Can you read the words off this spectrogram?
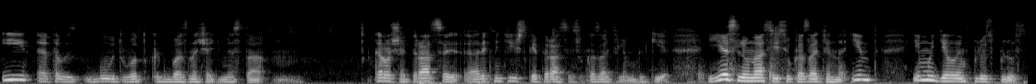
и это будет вот как бы означать вместо Короче, операции, арифметические операции с указателем какие? Если у нас есть указатель на int, и мы делаем плюс-плюс,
